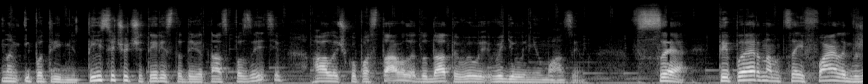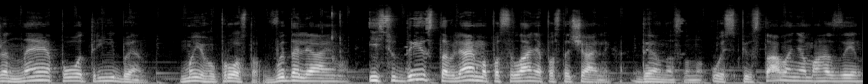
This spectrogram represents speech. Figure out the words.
нам і потрібні. 1419 позицій. Галочку поставили, додати виділені в магазин. Все. Тепер нам цей файлик вже не потрібен. Ми його просто видаляємо і сюди вставляємо посилання постачальника. Де в нас воно? Ось співставлення магазин.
